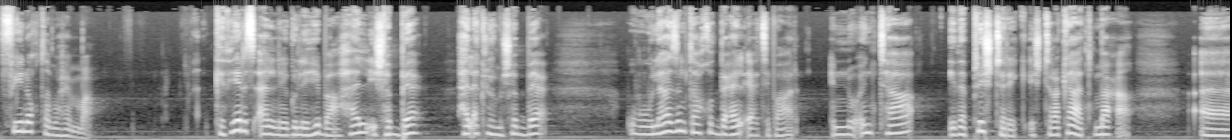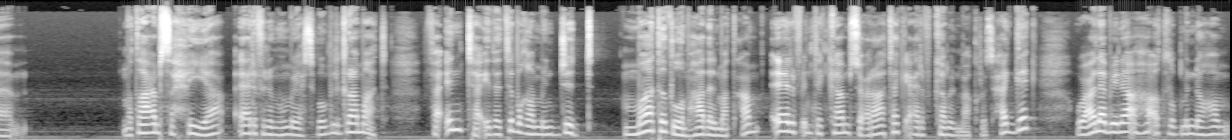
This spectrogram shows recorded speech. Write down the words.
في نقطة مهمة. كثير يسألني يقول لي هبة هل يشبع؟ هل أكلهم يشبع؟ ولازم تاخذ بعين الاعتبار إنه أنت إذا بتشترك اشتراكات مع مطاعم صحية اعرف إنهم هم يحسبون بالجرامات. فأنت إذا تبغى من جد ما تظلم هذا المطعم اعرف أنت كم سعراتك اعرف كم الماكروز حقك وعلى بنائها أطلب منهم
